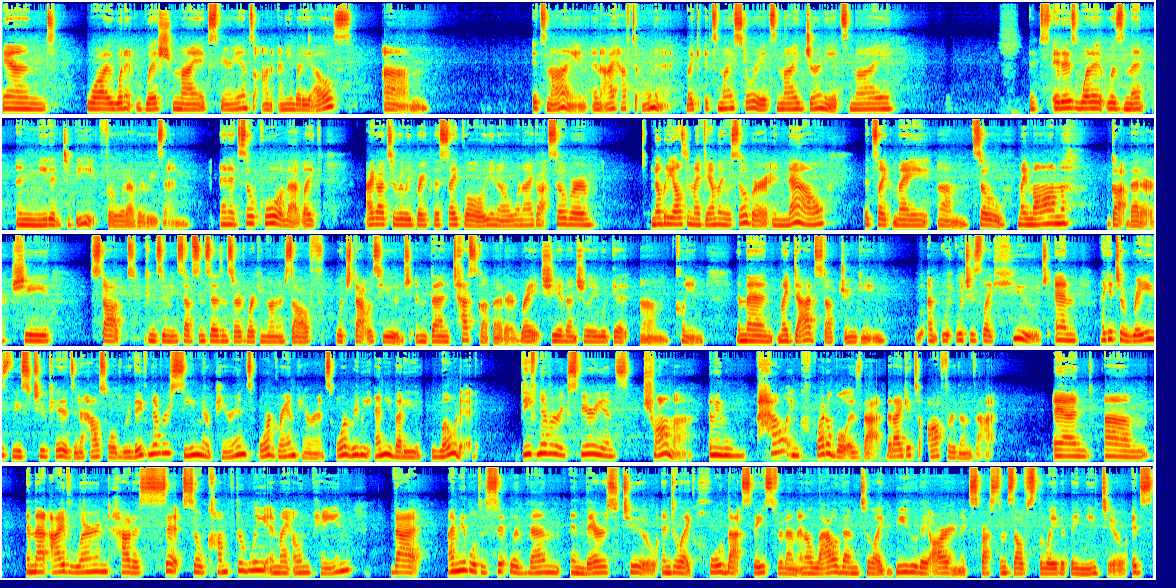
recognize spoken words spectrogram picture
And while I wouldn't wish my experience on anybody else, um, it's mine and I have to own it. Like it's my story, it's my journey, it's my it's it is what it was meant and needed to be for whatever reason. And it's so cool that like I got to really break this cycle, you know, when I got sober, nobody else in my family was sober and now it's like my um so my mom got better. She stopped consuming substances and started working on herself which that was huge. And then Tess got better, right? She eventually would get um, clean. And then my dad stopped drinking, um, which is like huge. And I get to raise these two kids in a household where they've never seen their parents or grandparents or really anybody loaded. They've never experienced trauma. I mean, how incredible is that that I get to offer them that? And um, and that I've learned how to sit so comfortably in my own pain that I'm able to sit with them and theirs too and to like hold that space for them and allow them to like be who they are and express themselves the way that they need to. It's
